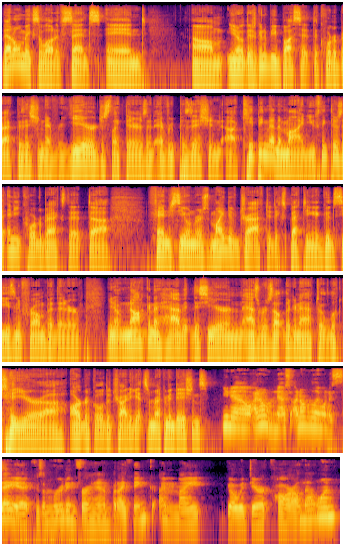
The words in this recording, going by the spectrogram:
That all makes a lot of sense, and Um, you know, there's going to be busts at the quarterback position every year, just like there's at every position. Uh, keeping that in mind, you think there's any quarterbacks that uh, fantasy owners might have drafted expecting a good season from, but that are, you know, not going to have it this year, and as a result, they're going to have to look to your uh, article to try to get some recommendations? You know, I don't know. I don't really want to say it because I'm rooting for him, but I think I might go with Derek Carr on that one.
